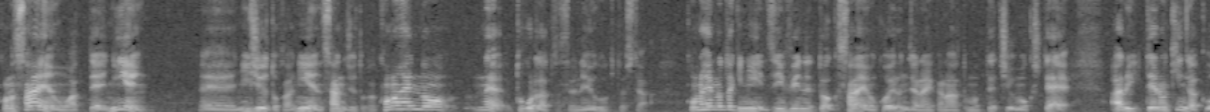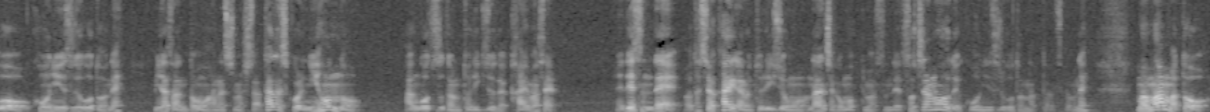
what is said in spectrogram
この3円を割って2円えー、20とか2円30とかこの辺のねところだったんですよね動きとしては。この辺の時にジンフィネットワーク3円を超えるんじゃないかなと思って注目してある一定の金額を購入することをね皆さんともお話しました。ただしこれ日本の暗号通貨の取引所では買えません。ですんで私は海外の取引所も何社か持ってますんでそちらの方で購入することになったんですけどね。まあまんまと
